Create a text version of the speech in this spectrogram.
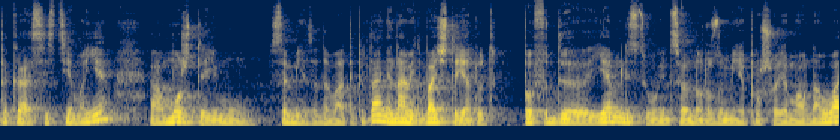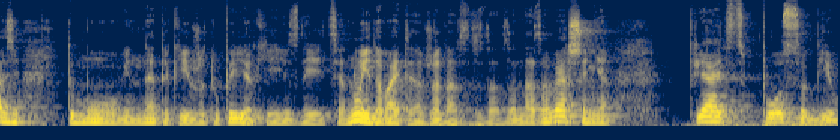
така система є. Можете йому самі задавати питання. Навіть бачите, я тут по ємництву, він все одно розуміє, про що я мав на увазі, тому він не такий вже тупий, як їй здається. Ну і давайте вже на, за- на завершення. П'ять способів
